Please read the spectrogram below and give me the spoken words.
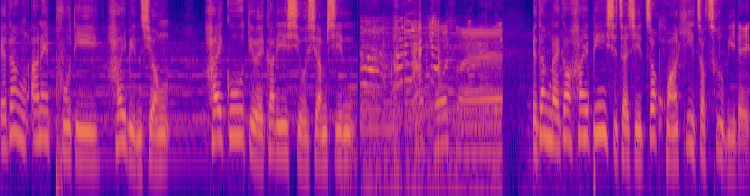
会当安尼铺伫海面上，海龟就会甲你受伤心。会当来到海边，实在是足欢喜、足趣味的。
